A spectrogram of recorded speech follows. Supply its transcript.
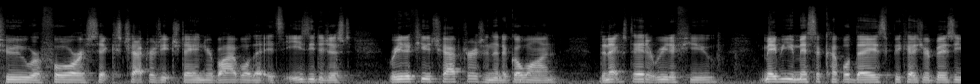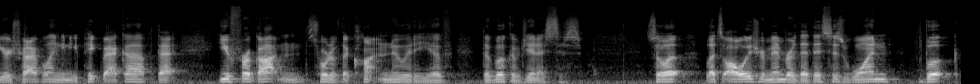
two or four or six chapters each day in your Bible that it's easy to just read a few chapters and then to go on. The next day to read a few. Maybe you miss a couple days because you're busy or traveling and you pick back up that you've forgotten sort of the continuity of the book of Genesis. So uh, let's always remember that this is one book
